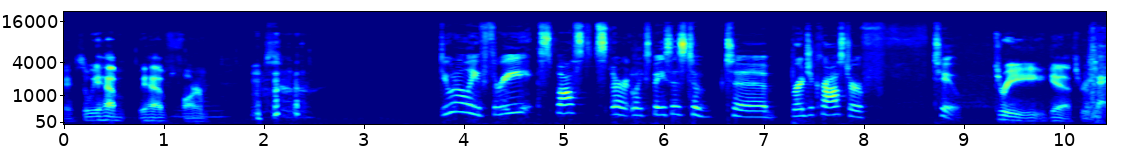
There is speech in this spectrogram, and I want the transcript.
Okay, so we have we have farm. One. Do you want to leave three spots or like spaces to to bridge across, or two? Three, yeah, three. Okay.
